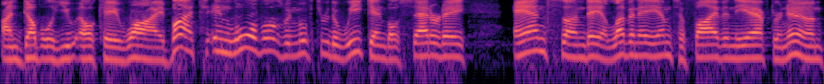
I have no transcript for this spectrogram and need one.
on WLKY. But in Louisville, as we move through the weekend, both Saturday and Sunday, 11 a.m. to 5 in the afternoon,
